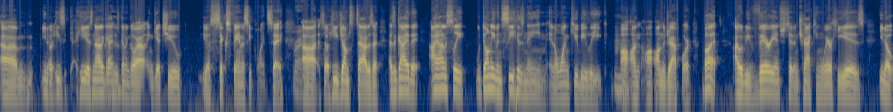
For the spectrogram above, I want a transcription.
um, you know, he's he is not a guy who's going to go out and get you you know six fantasy points. Say, Right. uh, so he jumps out as a as a guy that I honestly don't even see his name in a one QB league Mhm. uh, on on on the draft board. But I would be very interested in tracking where he is. You know,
